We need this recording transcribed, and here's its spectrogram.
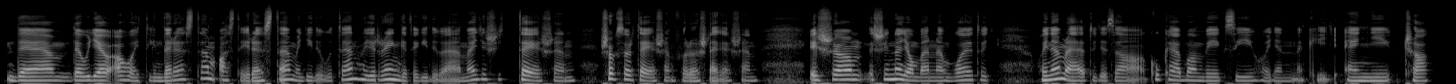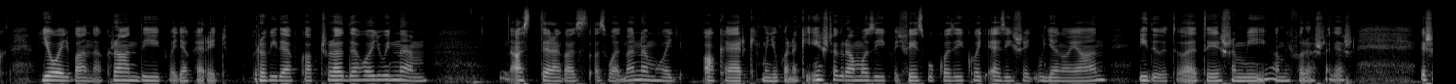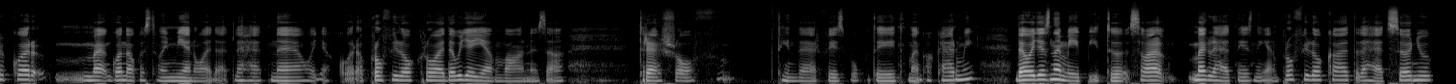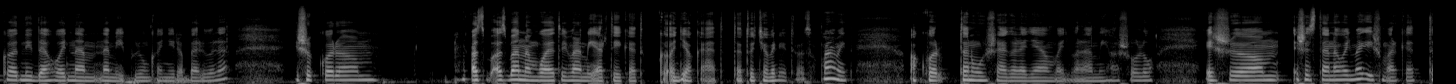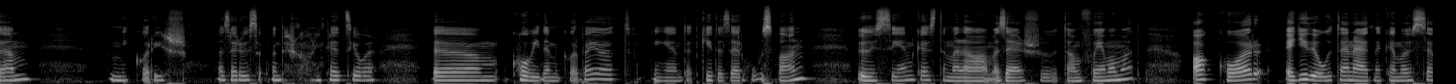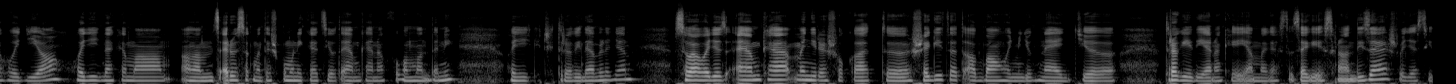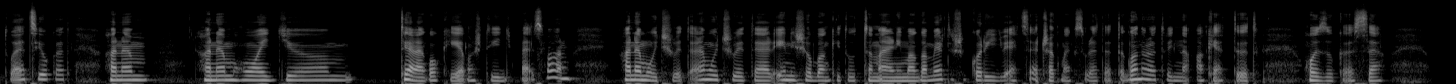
De, de ugye ahogy tindereztem, azt éreztem egy idő után, hogy rengeteg idő elmegy, és így teljesen, sokszor teljesen fölöslegesen. És, és így nagyon bennem volt, hogy, hogy nem lehet, hogy ez a kukában végzi, hogy ennek így ennyi csak jó, hogy vannak randik, vagy akár egy rövidebb kapcsolat, de hogy úgy nem. Az tényleg az, az volt bennem, hogy akárki mondjuk van, aki Instagramozik, vagy Facebookozik, hogy ez is egy ugyanolyan időtöltés, ami, ami fölösleges. És akkor gondolkoztam, hogy milyen oldalt lehetne, hogy akkor a profilokról, de ugye ilyen van, ez a trash off, Tinder, Facebook date, meg akármi, de hogy ez nem építő. Szóval meg lehet nézni ilyen profilokat, lehet szörnyűködni, de hogy nem, nem épülünk annyira belőle. És akkor um, az, az bennem volt, hogy valami értéket adjak át. Tehát, hogyha létrehozok valamit, akkor tanulsága legyen, vagy valami hasonló. És, és aztán, ahogy megismerkedtem, mikor is az erőszakmentes kommunikációval. Covid, amikor bejött, igen, tehát 2020-ban őszén kezdtem el az első tanfolyamomat, akkor egy idő után állt nekem össze, hogy ja, hogy így nekem a, az erőszakmentes kommunikációt MK-nak fogom mondani, hogy egy kicsit rövidebb legyen. Szóval, hogy az MK mennyire sokat segített abban, hogy mondjuk ne egy tragédiának éljen meg ezt az egész randizást, vagy a szituációkat, hanem hanem hogy tényleg oké, okay, most így ez van, ha nem úgy sült el, nem úgy sült el, én is jobban ki tudtam állni magamért, és akkor így egyszer csak megszületett a gondolat, hogy na, a kettőt hozzuk össze.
